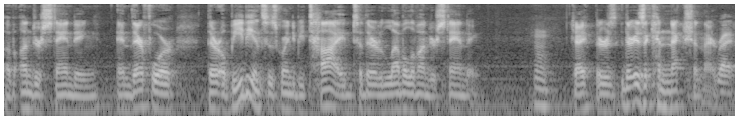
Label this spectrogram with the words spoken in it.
of understanding, and therefore their obedience is going to be tied to their level of understanding. Okay, there's there is a connection there, Right.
